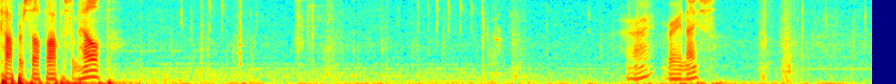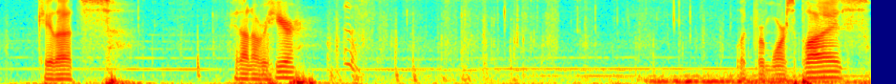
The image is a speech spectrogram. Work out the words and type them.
Top herself off with some health. Alright, very nice. Okay, let's head on over here. Look for more supplies.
